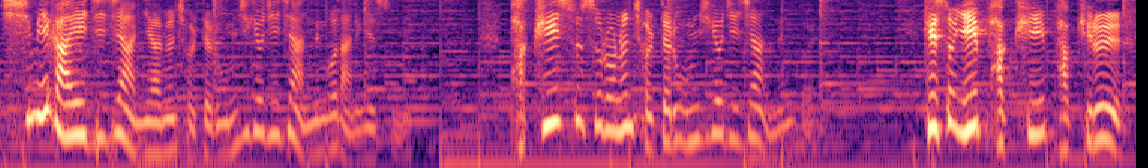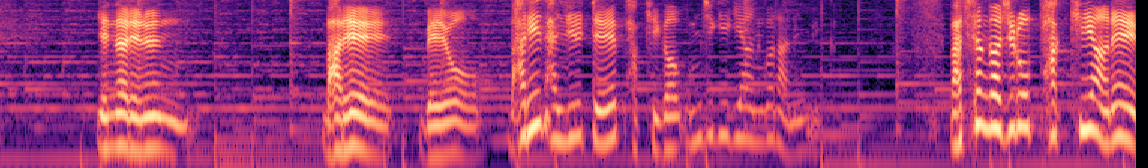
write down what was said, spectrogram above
힘이 가해지지 아니하면 절대로 움직여지지 않는 것 아니겠습니까? 바퀴 스스로는 절대로 움직여지지 않는 거예요. 그래서 이 바퀴 바퀴를 옛날에는 말에 매어 말이 달릴 때 바퀴가 움직이게 하는 건 아닙니까? 마찬가지로 바퀴 안에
